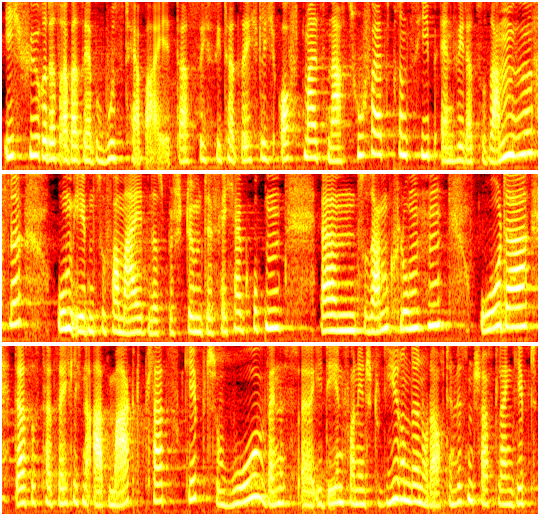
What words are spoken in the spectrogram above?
Ich führe das aber sehr bewusst herbei, dass ich sie tatsächlich oftmals nach Zufallsprinzip entweder zusammenwürfle um eben zu vermeiden, dass bestimmte Fächergruppen ähm, zusammenklumpen oder dass es tatsächlich eine Art Marktplatz gibt, wo, wenn es äh, Ideen von den Studierenden oder auch den Wissenschaftlern gibt,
